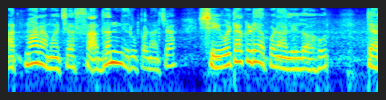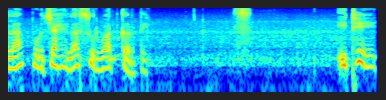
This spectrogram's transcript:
आत्मारामाच्या साधन निरूपणाच्या शेवटाकडे आपण आलेलो आहोत त्याला पुढच्या ह्याला सुरुवात करते. इथे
